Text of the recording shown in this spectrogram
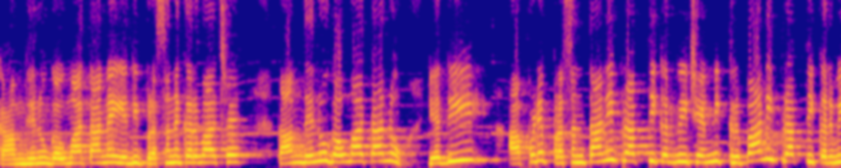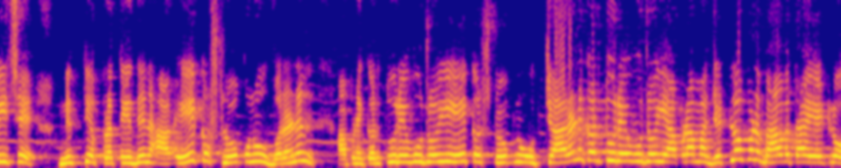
કામધેનુ ગૌમાતાને યદિ પ્રસન્ન કરવા છે? કામધેનુ ગૌમાતાનું યદિ આપણે પ્રસન્નતાની પ્રાપ્તિ કરવી છે, એમની કૃપાની પ્રાપ્તિ કરવી છે. નિત્ય પ્રતિદિન આ એક શ્લોકનું વર્ણન આપણે કરતું રહેવું જોઈએ, એક શ્લોકનું ઉચ્ચારણ કરતું રહેવું જોઈએ. આપણામાં જેટલો પણ ભાવ થાય એટલો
